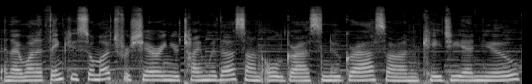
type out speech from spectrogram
And I want to thank you so much for sharing your time with us on Old Grass, New Grass on KGNU.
